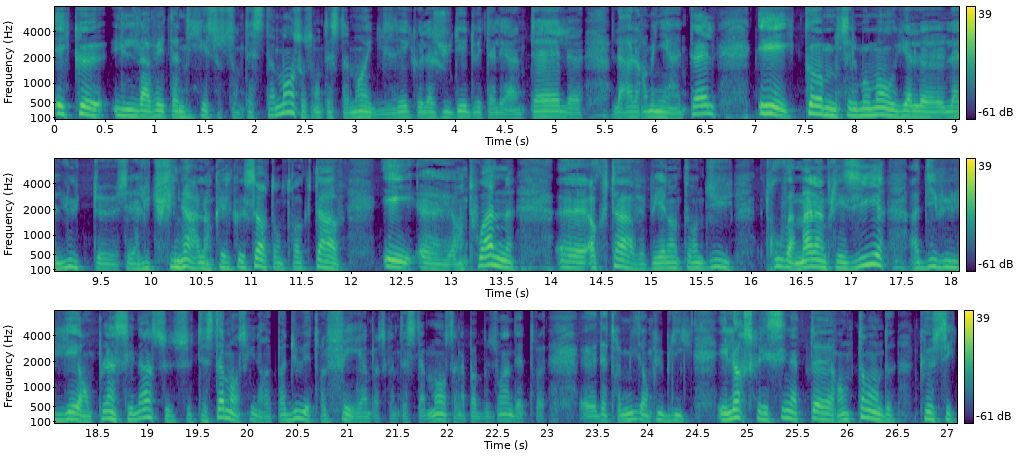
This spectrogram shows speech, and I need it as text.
et qu'il l'avait indiqué sur son testament. Sur son testament, il disait que la Judée devait aller à un tel, l'Arménie à un tel. Et comme c'est le moment où il y a la lutte, c'est la lutte finale en quelque sorte entre Octave et euh, Antoine, euh, Octave, bien entendu, trouve un malin plaisir à divulguer en plein Sénat ce, testament, ce qui n'aurait pas dû être fait, hein, parce qu'un testament, ça n'a pas besoin d'être euh, d'être mis en public. Et lorsque les sénateurs entendent que ces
